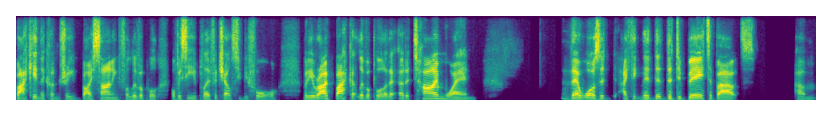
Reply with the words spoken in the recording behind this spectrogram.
back in the country by signing for Liverpool. Obviously, he played for Chelsea before, but he arrived back at Liverpool at a, at a time when there was a, I think the the, the debate about um,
